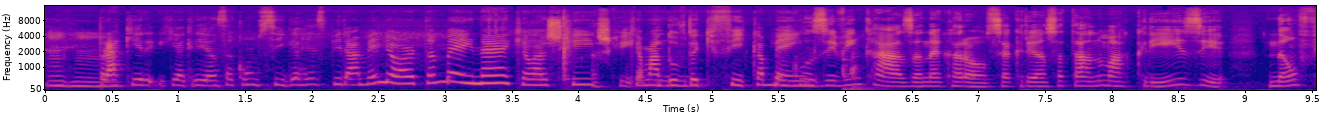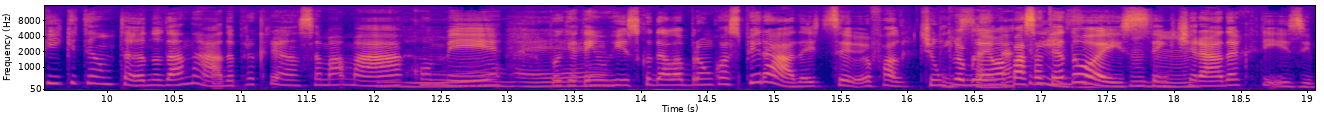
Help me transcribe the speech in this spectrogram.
Uhum. para que, que a criança consiga respirar melhor também, né? Que eu acho que, Acho que que é uma in- dúvida que fica bem. Inclusive em casa, né, Carol? Se a criança tá numa crise, não fique tentando dar nada pra criança mamar, Não, comer. é. Porque tem o risco dela broncoaspirar. Daí eu falo, tinha um Tem problema, passa a ter dois. Tem que Uhum. tirar da crise.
